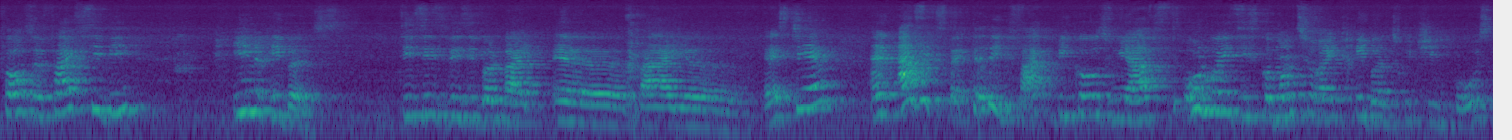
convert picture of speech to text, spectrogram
for the 5CB in ribbons. This is visible by, uh, by uh, STM, and as expected, in fact, because we have always these commensurate ribbons which impose,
